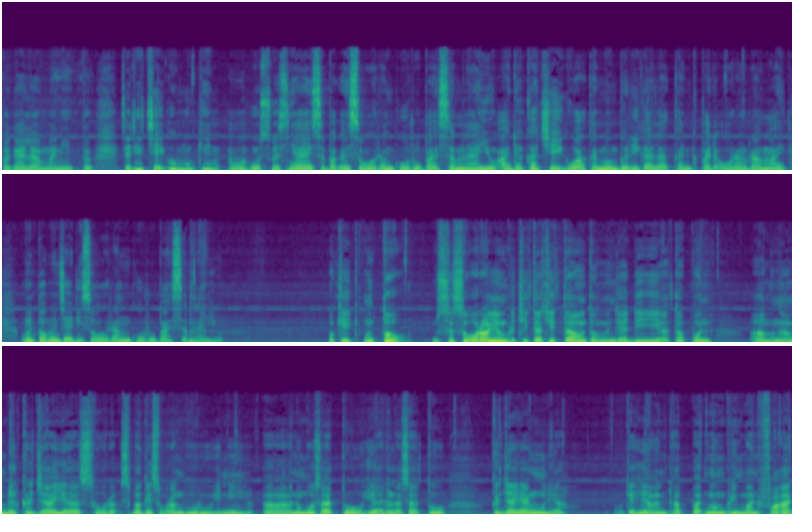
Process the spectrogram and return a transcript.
pengalaman itu. Jadi cikgu mungkin uh, khususnya eh sebagai seorang guru bahasa Melayu, adakah cikgu akan memberi galakan kepada orang ramai untuk menjadi seorang guru bahasa Melayu? Okey, untuk seseorang yang bercita-cita untuk menjadi ataupun uh, mengambil kerjaya seorang, sebagai seorang guru ini, uh, nombor satu ia adalah satu kerjaya yang mulia okay, yang dapat memberi manfaat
